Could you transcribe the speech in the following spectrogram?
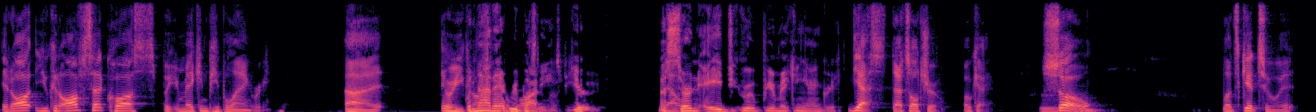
it all you can offset costs but you're making people angry uh or you But can not loss of everybody. You're a Now- certain age group you're making angry. yes that's all true okay Mm-hmm. so let's get to it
